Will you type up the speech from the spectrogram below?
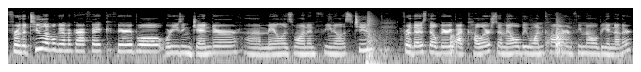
For the two level demographic variable, we're using gender. Um, male is one and female is two. For those, they'll vary by color. So male will be one color and female will be another.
